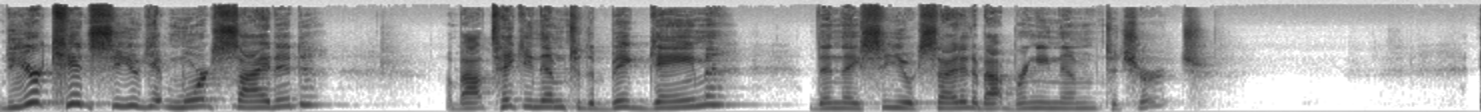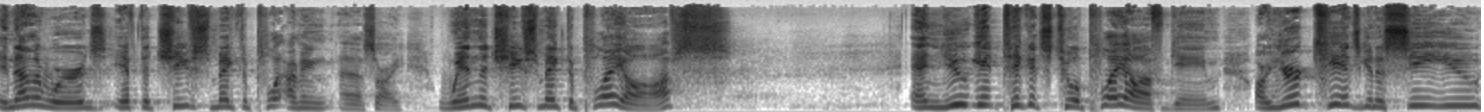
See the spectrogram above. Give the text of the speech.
Do your kids see you get more excited about taking them to the big game than they see you excited about bringing them to church? In other words, if the Chiefs make the play, I mean, uh, sorry, when the Chiefs make the playoffs and you get tickets to a playoff game, are your kids going to see you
